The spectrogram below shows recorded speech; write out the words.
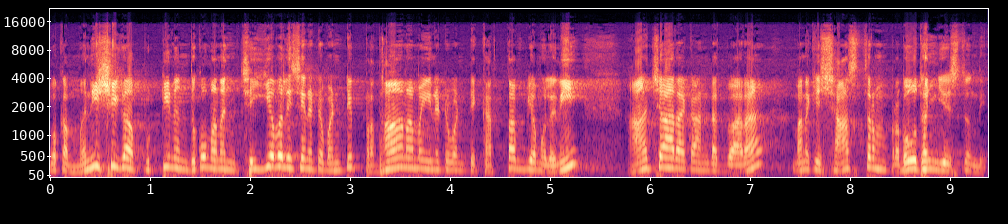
ఒక మనిషిగా పుట్టినందుకు మనం చెయ్యవలసినటువంటి ప్రధానమైనటువంటి కర్తవ్యములని ఆచారకాండ ద్వారా మనకి శాస్త్రం ప్రబోధం చేస్తుంది.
